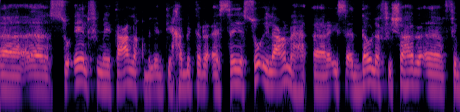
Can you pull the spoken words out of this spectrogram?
السؤال فيما يتعلق بالانتخابات الانتخابات الرئاسية سئل عنها رئيس الدولة في شهر في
